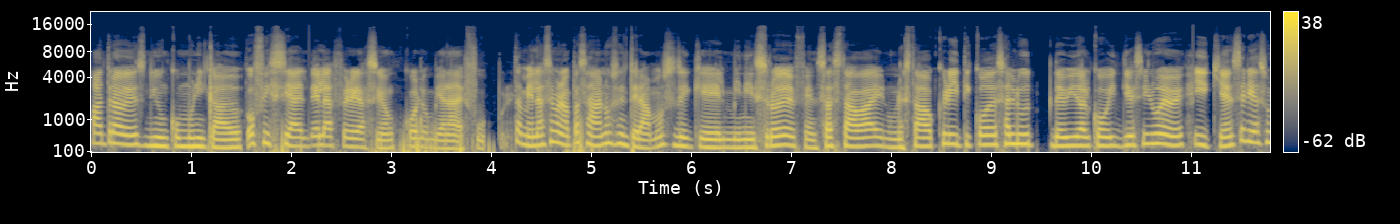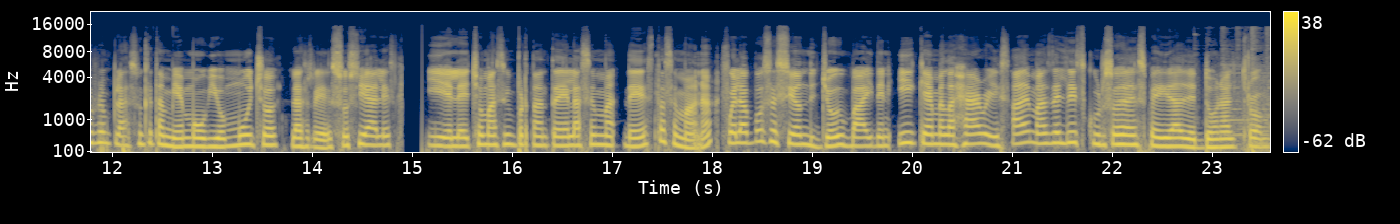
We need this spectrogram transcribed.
a través de un comunicado oficial de la Federación Colombiana de Fútbol. También la semana pasada nos enteramos de que el ministro de Defensa estaba en un estado crítico de salud debido al COVID-19 y quién sería su reemplazo que también movió mucho las redes sociales y el hecho más importante de, esta semana fue la posesión de Joe Biden y Kamala Harris, además del discurso de despedida de Donald Trump.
